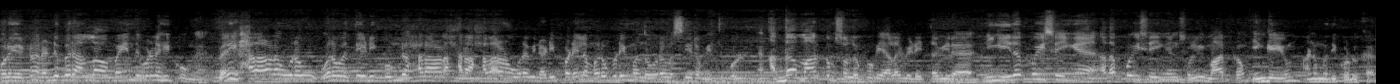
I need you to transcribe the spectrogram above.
குறை இருக்குன்னா ரெண்டு பேரும் அல்லாஹ் பயந்து விலகிக்கோங்க. வெரி ஹலான உறவு உறவை தேடிக்கொண்டு ஹலால ஹலான உறவின் அடிப்படையில மறுபடியும் அந்த உறவை சீரமைத்துக் கொள்ளுங்க. அதான் மார்க்கம் சொல்லக்கூடிய அளவீடை தவிர நீங்க இதை போய் செய்யுங்க அதை போய் செய்யுங்கன்னு சொல்லி மார்க்கம் எங்கேயும் அனுமதி கொடுக்க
